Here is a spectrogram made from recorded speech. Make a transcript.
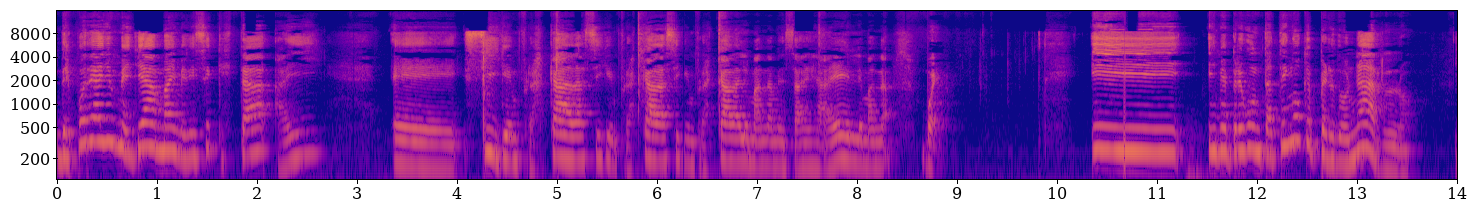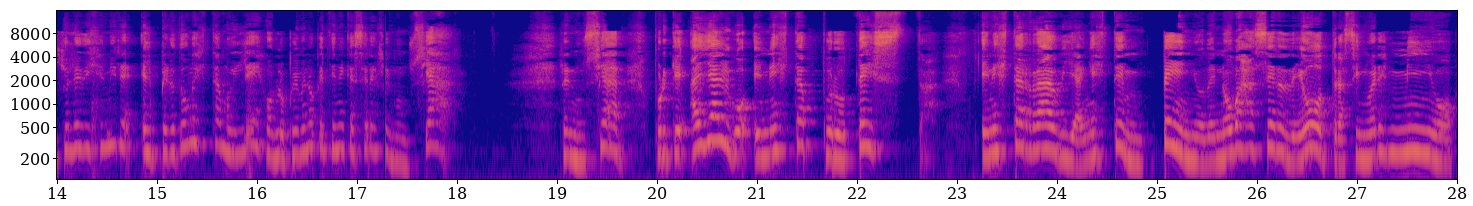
después de años me llama y me dice que está ahí, eh, sigue enfrascada, sigue enfrascada, sigue enfrascada, le manda mensajes a él, le manda, bueno. Y, y me pregunta, ¿tengo que perdonarlo? Y yo le dije, mire, el perdón está muy lejos, lo primero que tiene que hacer es renunciar. Renunciar, porque hay algo en esta protesta, en esta rabia, en este empeño de no vas a ser de otra, si no eres mío,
